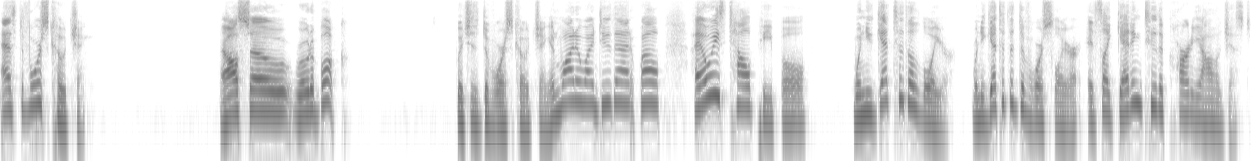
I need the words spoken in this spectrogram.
as divorce coaching. I also wrote a book, which is divorce coaching. And why do I do that? Well, I always tell people when you get to the lawyer, when you get to the divorce lawyer, it's like getting to the cardiologist.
